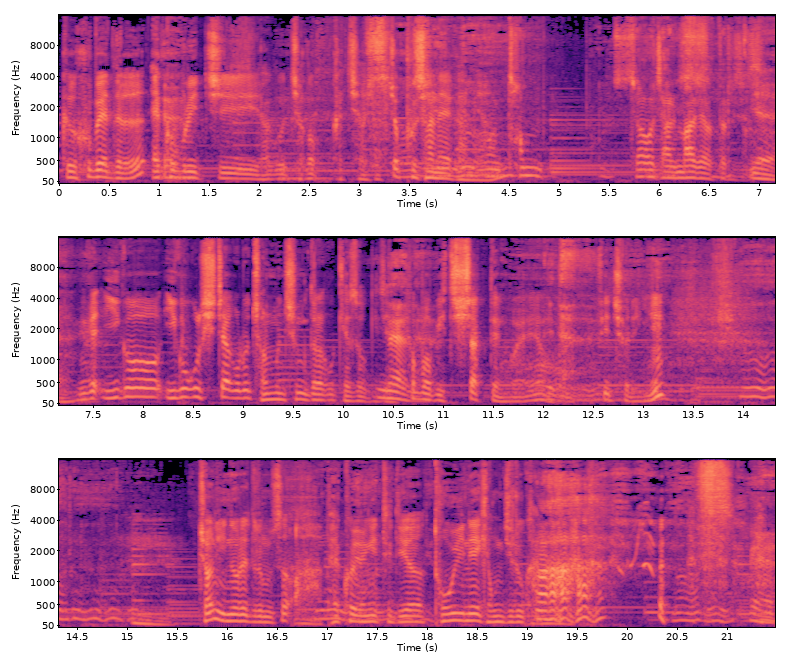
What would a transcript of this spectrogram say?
그 후배들 에코브릿지하고 작업 같이 하셨죠. 부산에 가면. 음, 참 저하고 잘 맞아 떨어졌어요. 예. 그러니까 이거 이 곡을 시작으로 젊은 친구들하고 계속 이제 네, 협업이 시작된 거예요. 피처링이. 음. 전이 노래 들으면서 아 백호 형이 드디어 도인의 경지로 가는. 예.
